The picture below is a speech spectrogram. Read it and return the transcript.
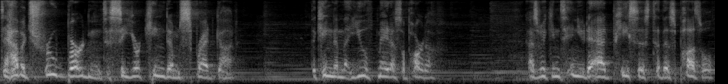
to have a true burden to see your kingdom spread, God, the kingdom that you've made us a part of. As we continue to add pieces to this puzzle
